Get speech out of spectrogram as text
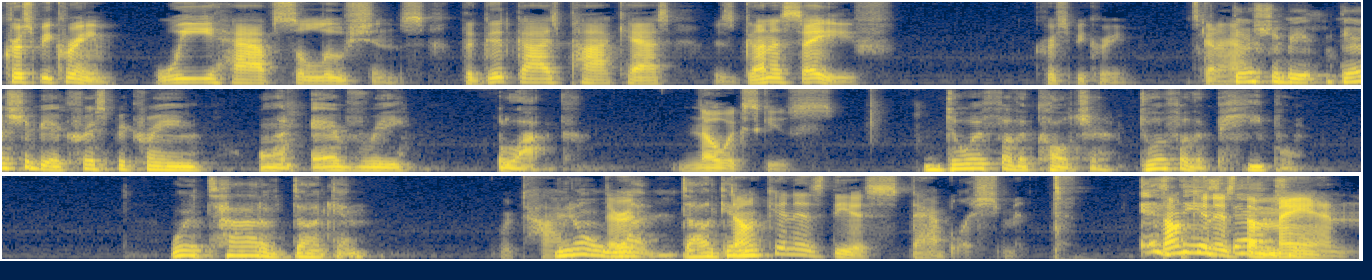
Krispy Kreme. We have solutions. The Good Guys Podcast is gonna save Krispy Kreme. It's gonna happen. There should be there should be a Krispy Kreme on every block. No excuse. Do it for the culture. Do it for the people. We're tired of Dunkin'. We're tired. We don't There- want Dunkin'. Dunkin' is the establishment. It's Dunkin' is the man.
